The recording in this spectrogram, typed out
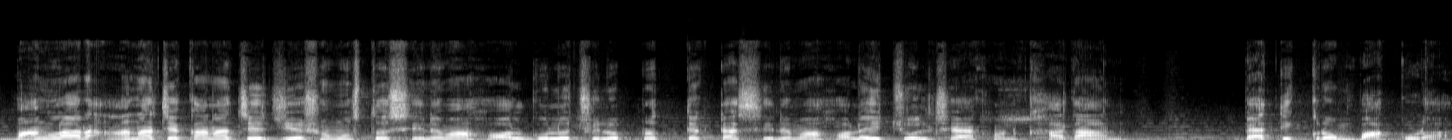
বাংলার আনাচে কানাচে যে সমস্ত সিনেমা হলগুলো ছিল, প্রত্যেকটা সিনেমা হলেই চলছে এখন খাদান। ব্যতিক্রম বাঁকুড়া।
